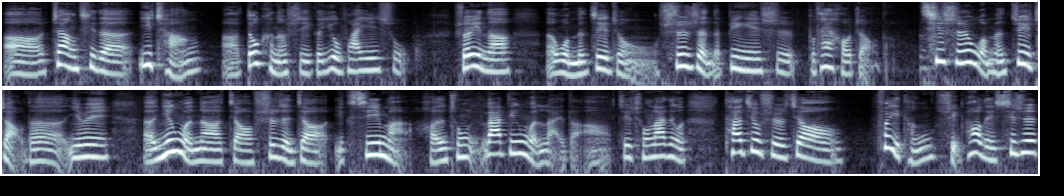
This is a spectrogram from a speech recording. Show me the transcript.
呃脏器的异常啊，都可能是一个诱发因素。所以呢，呃，我们这种湿疹的病因是不太好找的。其实我们最早的，因为呃英文呢叫湿疹叫 eczema，好像从拉丁文来的啊，这从拉丁文，它就是叫沸腾水泡的，其实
